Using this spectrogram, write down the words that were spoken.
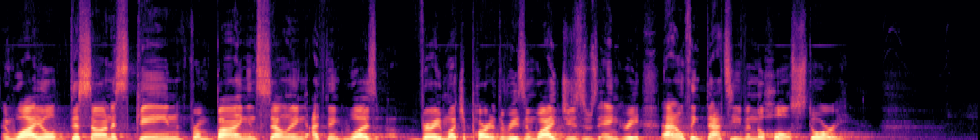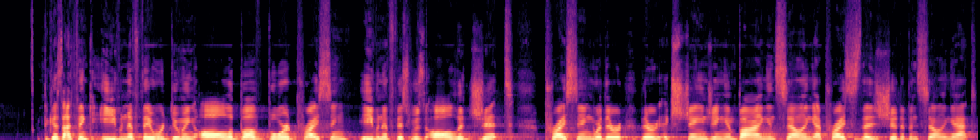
And while dishonest gain from buying and selling, I think, was very much a part of the reason why Jesus was angry, I don't think that's even the whole story. Because I think even if they were doing all above board pricing, even if this was all legit pricing where they were, they were exchanging and buying and selling at prices that they should have been selling at,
